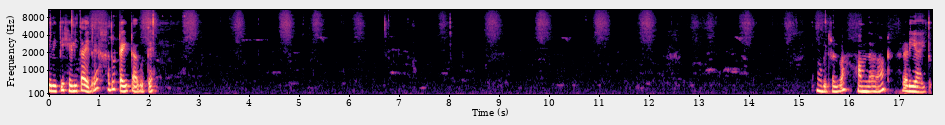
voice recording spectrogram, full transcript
ಈ ರೀತಿ ಎಳಿತಾ ಇದ್ದರೆ ಅದು ಟೈಟ್ ಆಗುತ್ತೆ. ನೋಡಿದ್ರಲ್ವಾ ಆಮ್ಲ ನಾಟ್ ರೆಡಿ ಆಯಿತು.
